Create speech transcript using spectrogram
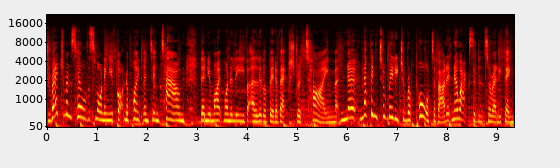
Dredgeman's Hill this morning, you've got an appointment in town, then you might want to leave a little bit of extra time. No, nothing to really to report about it, no accidents or anything,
